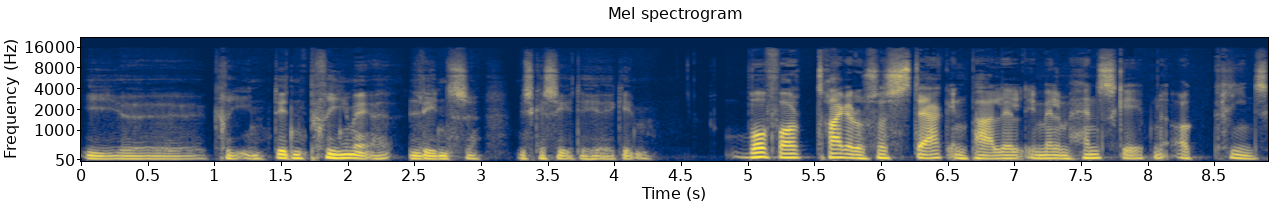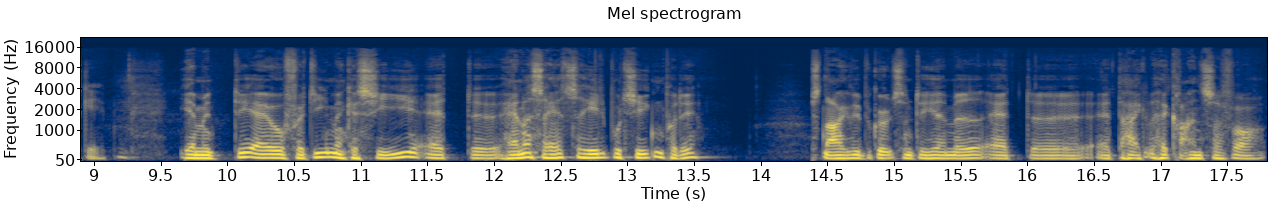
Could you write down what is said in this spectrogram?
i øh, krigen. Det er den primære linse, vi skal se det her igennem. Hvorfor trækker du så stærk en parallel imellem hans skæbne og krigens skæbne? Jamen, det er jo fordi, man kan sige, at øh, han har sat sig hele butikken på det. Snakkede vi begyndt om det her med, at, øh, at der ikke har været grænser for,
